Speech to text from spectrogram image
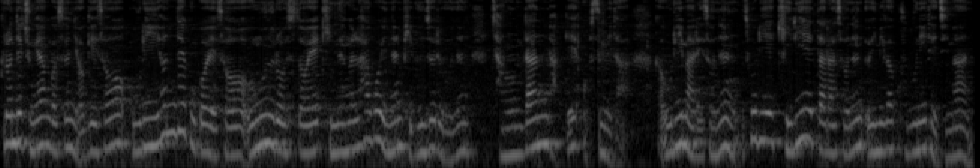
그런데 중요한 것은 여기에서 우리 현대 국어에서 의문으로서의 기능을 하고 있는 비분절 의문은 장단밖에 없습니다. 그러니까 우리말에서는 소리의 길이에 따라서는 의미가 구분이 되지만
